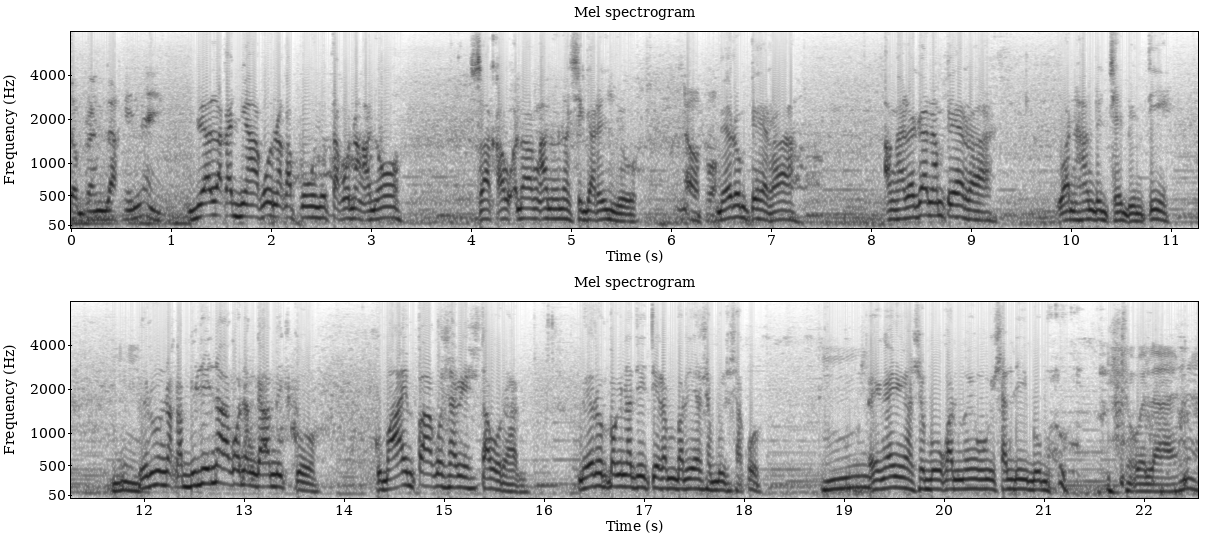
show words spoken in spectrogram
Sobrang laki na eh. Nilalakad niya ako, nakapulot ako ng ano, sa kaw- ng ano ng sigarilyo. Opo. Meron pera. Ang halaga ng pera, 170. Mm. Pero nung nakabili na ako ng gamit ko, kumain pa ako sa restaurant, meron pang natitirang barya sa bulsa ko. Mm. Eh ngayon nga, subukan mo yung isang libo mo. wala na.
